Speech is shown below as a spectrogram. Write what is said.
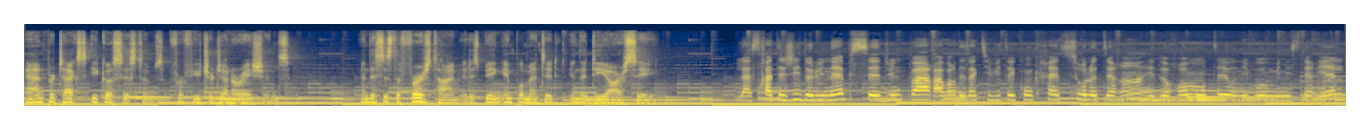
and protects ecosystems for future generations. And this is the first time it is being implemented in the DRC. La stratégie de l'UNEP, c'est d'une part avoir des activités concrètes sur le terrain et de remonter au niveau ministériel.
